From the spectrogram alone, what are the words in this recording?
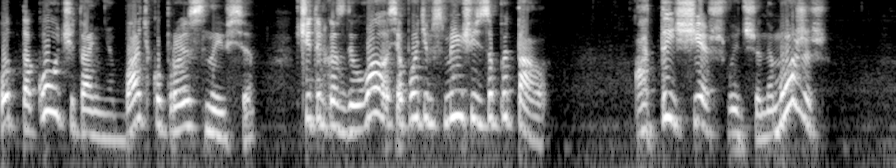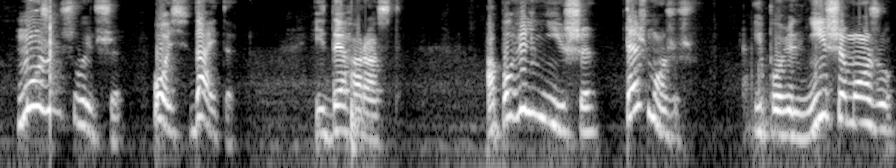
От такого читання батько прояснився. Вчителька здивувалася, а потім, сміючись, запитала: А ти ще швидше не можеш? Можу швидше. Ось, дайте. Іде гаразд. А повільніше теж можеш? І повільніше можу.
